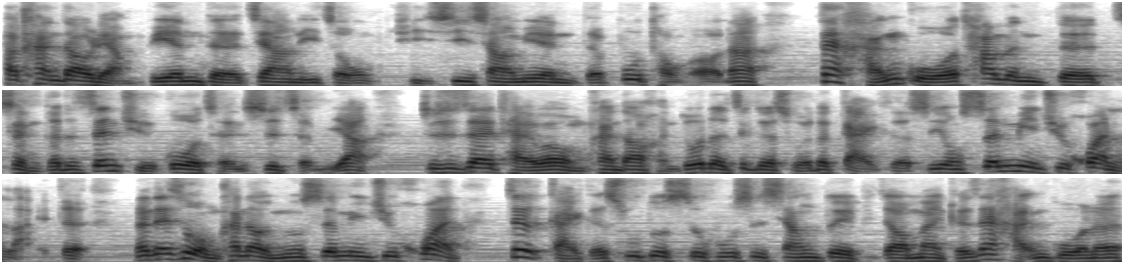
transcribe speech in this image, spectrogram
他看到两边的这样的一种体系上面的不同哦。那在韩国，他们的整个的争取过程是怎么样？就是在台湾，我们看到很多的这个所谓的改革是用生命去换来的。那但是我们看到我们用生命去换，这个改革速度似乎是相对比较慢。可是，在韩国呢，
